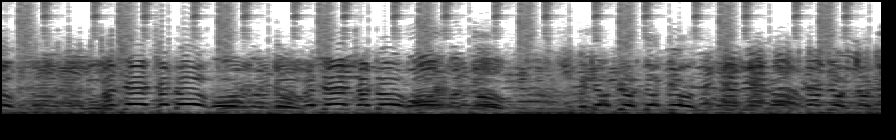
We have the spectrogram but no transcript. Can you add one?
ਛੱਡੋ। ਨਸ਼ੇ ਛੱਡੋ। ਵੋਟ ਕੱਟੋ ਨਸ਼ੇ ਛੱਡੋ। ਵੋਟ ਕੱਟੋ ਪੰਜਾਬੀਓ ਜਾਗੋ ਪੰਜਾਬੀਓ ਜਾਗੋ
